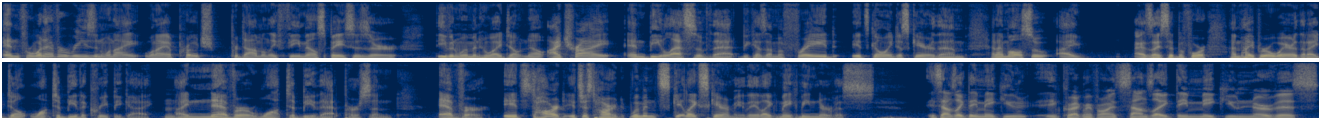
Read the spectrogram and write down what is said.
And for whatever reason, when I when I approach predominantly female spaces or even women who I don't know, I try and be less of that because I'm afraid it's going to scare them. And I'm also I as I said before, I'm hyper aware that I don't want to be the creepy guy. Hmm. I never want to be that person ever. It's hard. It's just hard. Women sca- like scare me. They like make me nervous. It sounds like they make you. Eh, correct me if I'm wrong. It sounds like they make you nervous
